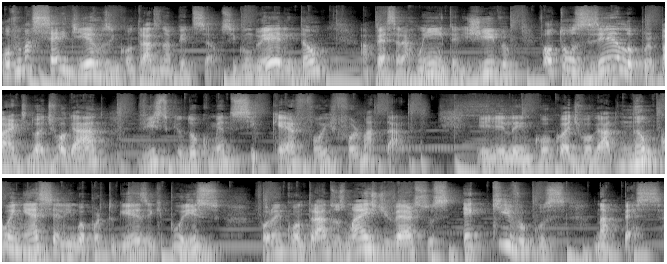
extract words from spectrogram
houve uma série de erros encontrados na petição. Segundo ele, então, a peça era ruim, inteligível, faltou zelo por parte do advogado, visto que o documento sequer foi formatado. Ele elencou que o advogado não conhece a língua portuguesa e que por isso foram encontrados os mais diversos equívocos na peça.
